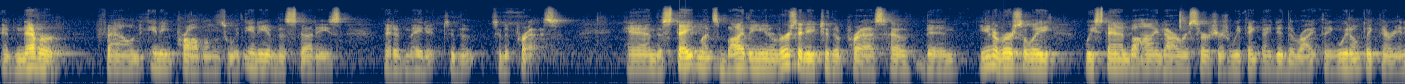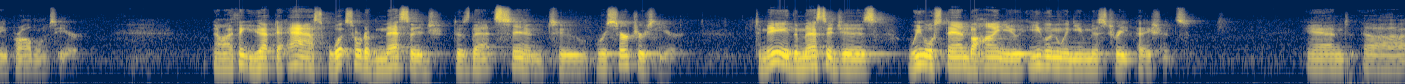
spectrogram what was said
have never found any problems with any of the studies that have made it to the, to the press. And the statements by the university to the press have been universally, we stand behind our researchers. We think they did the right thing. We don't think there are any problems here. Now, I think you have to ask what sort of message does that send to researchers here? To me, the message is we will stand behind you even when you mistreat patients. And uh,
